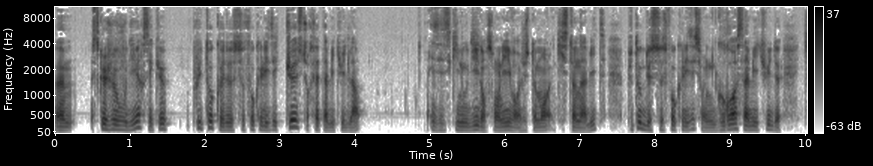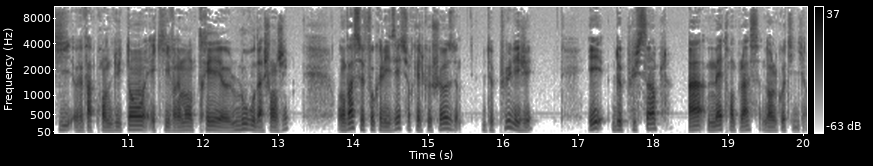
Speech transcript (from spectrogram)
ce que je veux vous dire, c'est que plutôt que de se focaliser que sur cette habitude-là, et c'est ce qu'il nous dit dans son livre justement Keystone Habit, plutôt que de se focaliser sur une grosse habitude qui euh, va prendre du temps et qui est vraiment très euh, lourde à changer, on va se focaliser sur quelque chose de plus léger et de plus simple à mettre en place dans le quotidien.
